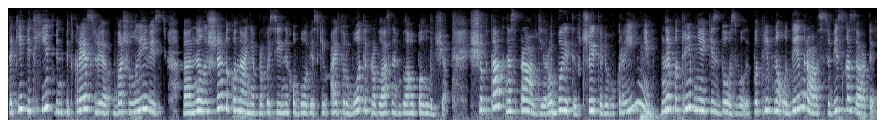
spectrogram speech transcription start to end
Такий підхід він підкреслює важливість е, не лише виконання професійних обов'язків, а й турботи про власне благополуччя. Щоб так насправді робити вчителю в Україні, не потрібні якісь дозволи. Потрібно один раз собі сказати,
